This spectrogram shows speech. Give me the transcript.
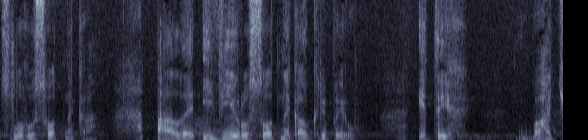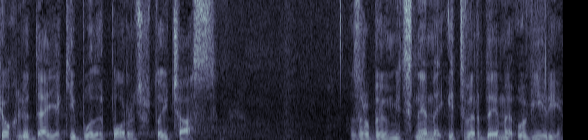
слугу сотника, але і віру сотника укріпив. І тих багатьох людей, які були поруч в той час, зробив міцними і твердими у вірі.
